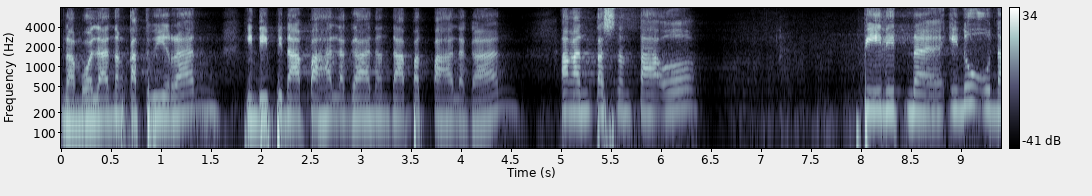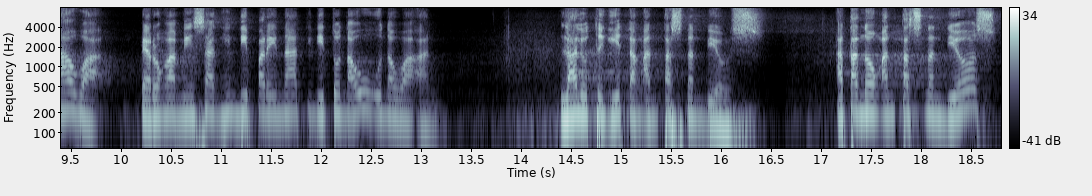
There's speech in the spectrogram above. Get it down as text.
na wala ng katwiran, hindi pinapahalagaan ng dapat pahalagaan. Ang antas ng tao, pilit na inuunawa, pero nga minsan hindi pa rin natin ito nauunawaan. Lalo tigit ang antas ng Diyos. At anong antas ng Diyos?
